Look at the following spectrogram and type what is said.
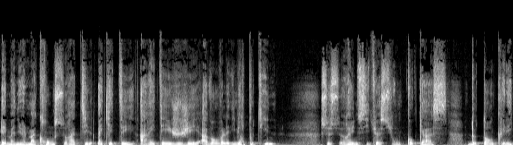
Emmanuel Macron sera-t-il inquiété, arrêté et jugé avant Vladimir Poutine? Ce serait une situation cocasse, d'autant que les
